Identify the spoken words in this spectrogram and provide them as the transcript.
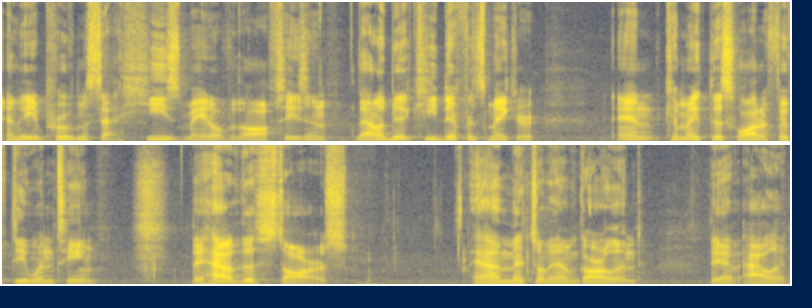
and the improvements that he's made over the offseason, that'll be a key difference maker and can make this squad a 50 win team. They have the stars. They have Mitchell, they have Garland, they have Allen.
